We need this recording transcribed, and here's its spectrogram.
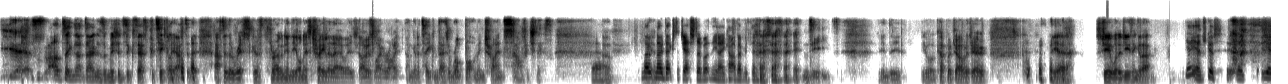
Yes, I'll take that down as a mission success, particularly after the after the risk of throwing in the honest trailer there, which I was like, right, I'm going to take them down to rock bottom and try and salvage this. Yeah. Um, No, no Dexter Jettster, but you know you can't have everything. Indeed, indeed. You want a cup of Java Joe? yeah. Stu, what did you think of that? Yeah, yeah, it's good. It- they- yeah,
